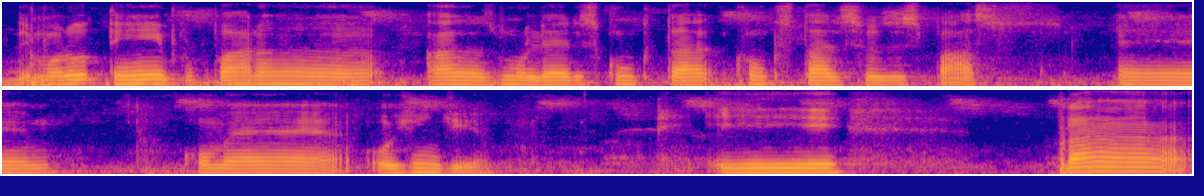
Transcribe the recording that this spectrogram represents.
demorou tempo para as mulheres conquistar, conquistarem seus espaços, é, como é hoje em dia. E para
